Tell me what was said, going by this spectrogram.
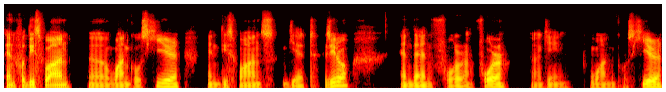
Then for this one, uh, one goes here, and these ones get zero. And then for four, again, one goes here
